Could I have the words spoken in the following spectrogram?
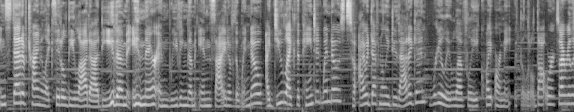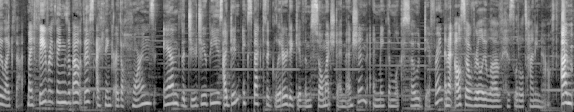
instead of trying to like fiddle dee la da dee them in there and weaving them inside of the window. I do like the painted windows, so I would definitely do that again. Really lovely, quite ornate with the little dot work, so I really liked that. My favorite things about this, I think, are the horns and the jujubes. I didn't expect the glitter to give them so much dimension and make them look so different, and I also really love his little tiny mouth. I'm,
